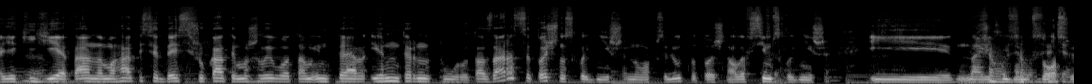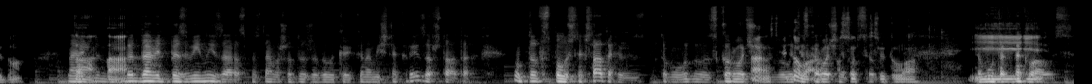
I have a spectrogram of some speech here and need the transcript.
е, які є, та намагатися десь шукати, можливо, там інтер, інтернатуру. Та зараз це точно складніше, ну абсолютно точно, але всім складніше. І навіть людям з досвідом. Навіть, Так, б- навіть без війни зараз ми знаємо, що дуже велика економічна криза в Штатах, ну та в Сполучених Штатах, тому ну, скорочення, А, велике скорочення. Тому так наклалось.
